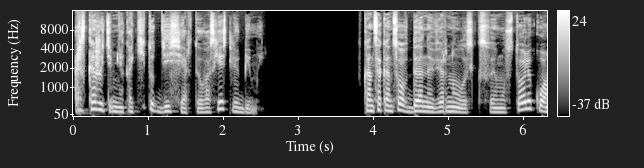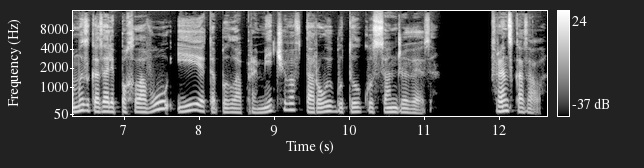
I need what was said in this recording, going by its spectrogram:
«Расскажите мне, какие тут десерты у вас есть любимый?» В конце концов, Дэна вернулась к своему столику, а мы заказали пахлаву, и это было опрометчиво вторую бутылку Сан-Джевеза. Фрэн сказала,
